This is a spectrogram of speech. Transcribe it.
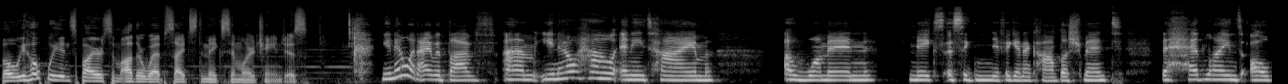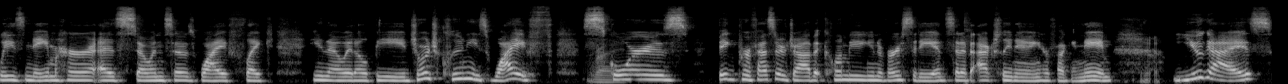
but we hope we inspire some other websites to make similar changes. You know what I would love? Um, you know how anytime a woman makes a significant accomplishment, the headlines always name her as so and so's wife. Like, you know, it'll be George Clooney's wife scores big professor job at Columbia University instead of actually naming her fucking name. You guys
